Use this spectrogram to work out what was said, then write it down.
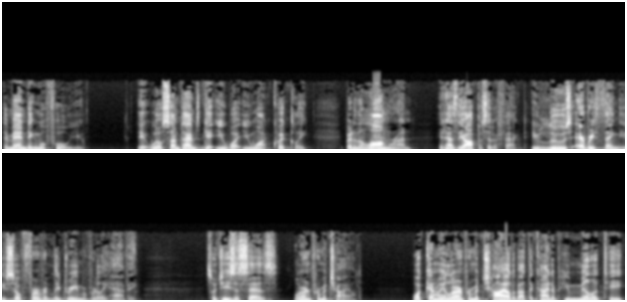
Demanding will fool you. It will sometimes get you what you want quickly, but in the long run, it has the opposite effect. You lose everything that you so fervently dream of really having. So Jesus says, learn from a child. What can we learn from a child about the kind of humility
